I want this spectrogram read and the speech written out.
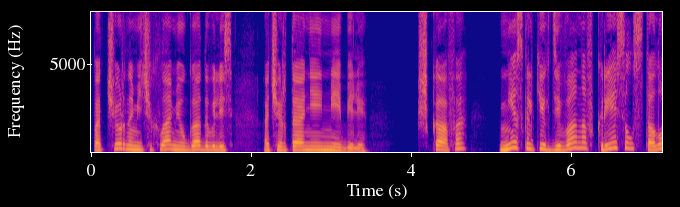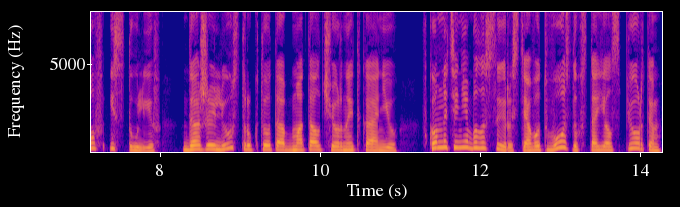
Под черными чехлами угадывались очертания мебели. Шкафа, нескольких диванов, кресел, столов и стульев, даже люстру кто-то обмотал черной тканью. В комнате не было сырости, а вот воздух стоял спёртым,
